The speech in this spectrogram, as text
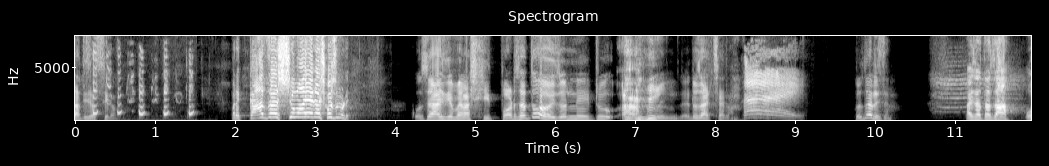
যাচ্ছিলাম। মানে কাজের সময় একা শ্বশুর বাড়ি কসে আজকে মেলা শীত পড়ছে তো ওই জন্য একটু একটু যাচ্ছিলাম। বুঝতে পারছেন? আচ্ছা তা যা ও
